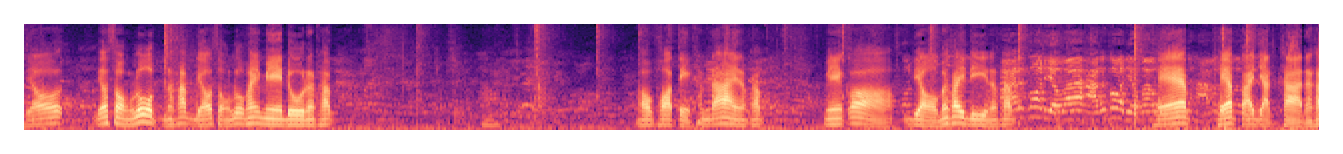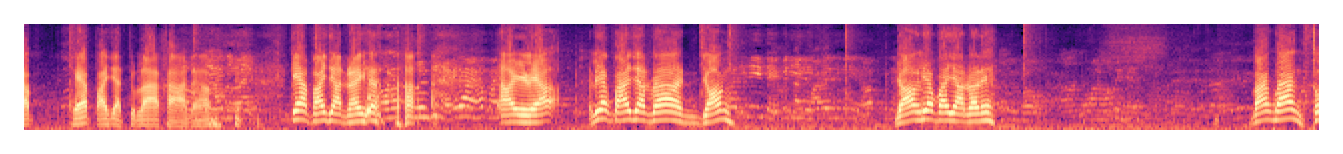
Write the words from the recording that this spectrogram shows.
เดี๋ยวเดี๋ยวส่งรูปนะครับ เดี๋ยวส่งรูปให้เมย์ดูนะครับ เอาพอเตะกันได้นะครับ เมย์ก็เดี่ยวไม่ค่อยดีนะครับ หาตะกร้อเดียวมาหาตะกร้อเดียวมาแพ้แพ้ปลาหยัดขาดนะครับ แพ้ปลาหยัดจุฬาขาดนะครับ แก้ปลาหยัดไหมครับเอาละคืนที่ไหนก็ได้ครับไปเอาอีกแล้ว เรียกปลาหยัดมาหยอง ที่นี่เตะไม่ดีเลยเล่นที่นี่ครับหยองเรียกปลาหยัดมานี่บางบางโทร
